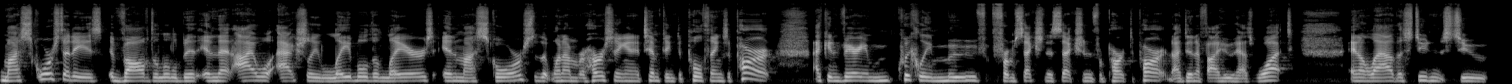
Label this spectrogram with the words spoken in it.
my score studies evolved a little bit in that I will actually label the layers in my score so that when I'm rehearsing and attempting to pull things apart, I can very quickly move from section to section, from part to part, and identify who has what, and allow the students to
